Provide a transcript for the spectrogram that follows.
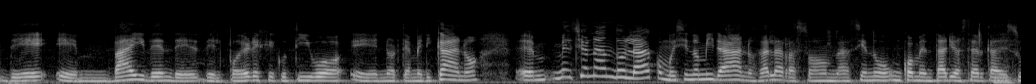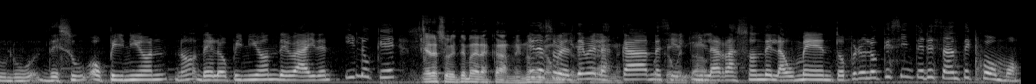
de em, Biden, del Poder Ejecutivo eh, norteamericano, em, mencionándola como diciendo, mira, nos da la razón, haciendo un comentario acerca de su, de su opinión, ¿no? de la opinión de Biden y lo que... Era sobre el tema de las carnes, ¿no? Era sobre el tema de las carnes, y, y, la razón del aumento, pero lo que es interesante como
